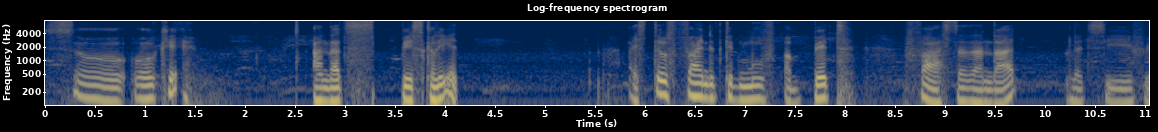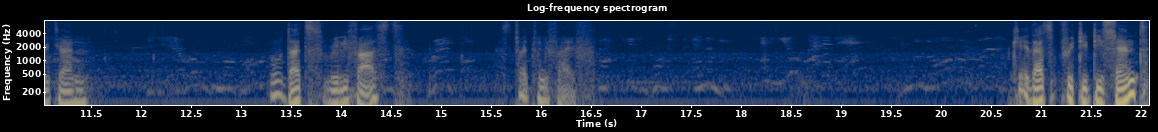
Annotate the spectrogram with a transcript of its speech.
So okay. And that's basically it. I still find it could move a bit faster than that. Let's see if we can. Oh that's really fast. Let's try 25 okay that's pretty decent.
